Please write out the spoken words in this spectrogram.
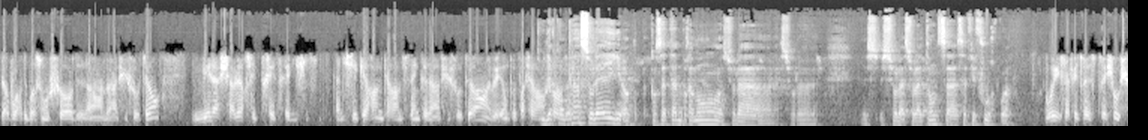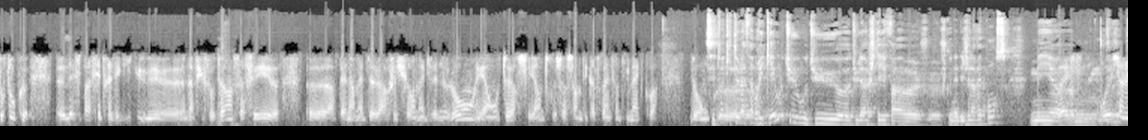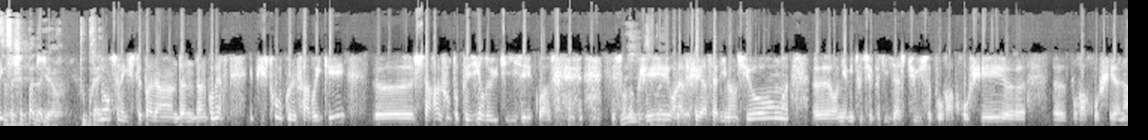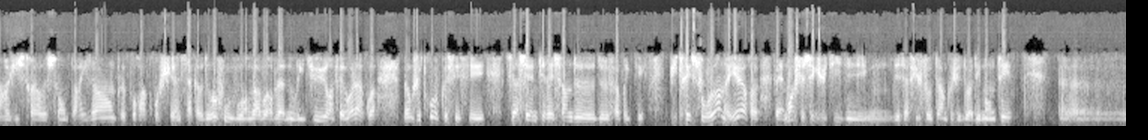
d'avoir des boissons chaudes dans, dans fût flottant, mais la chaleur c'est très très difficile. Quand il fait 40, 45 dans un fût flottant, eh bien, on peut pas faire grand chose. qu'en plein soleil, quand ça tape vraiment sur la, sur le, sur la, sur la tente, ça, ça fait four quoi. Oui, ça fait très très chaud, surtout que euh, l'espace est très exigu. Hein. Euh, un affût flottant, ça fait euh, à peine un mètre de large sur un mètre vingt de long, et en hauteur, c'est entre 60 et 80 cm, quoi. Donc c'est toi qui te l'as fabriqué ou tu ou tu tu l'as acheté? Enfin, je, je, connais déjà la réponse, mais ben, ça, ça s'achète pas d'ailleurs, tout près. Non, ça n'existe pas dans, dans, dans, le commerce. Et puis je trouve que le fabriquer, ça rajoute au plaisir de l'utiliser, quoi. c'est son objet, on l'a fait à sa dimension, on y a mis toutes ces petites astuces pour accrocher euh, pour accrocher un enregistreur de son par exemple, pour accrocher un sac à dos où on va avoir de la nourriture, enfin voilà quoi. Donc je trouve que c'est assez intéressant de, le fabriquer. Puis très souvent d'ailleurs, euh, ben, moi je sais que j'utilise des, des affûts flottants que je dois démonter euh,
